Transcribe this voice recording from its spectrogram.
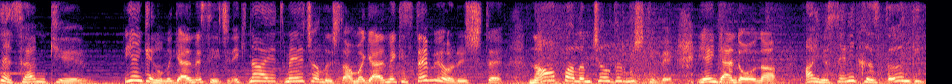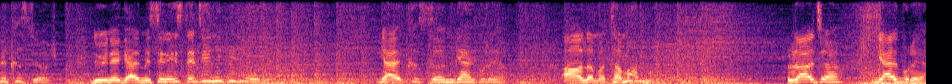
desem ki? Yengen onu gelmesi için ikna etmeye çalıştı ama gelmek istemiyor işte. Ne yapalım çıldırmış gibi. Yengen de ona aynı senin kızdığın gibi kızıyor. Düğüne gelmesini istediğini biliyorum. Gel kızım gel buraya. Ağlama tamam mı? Raca gel buraya.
